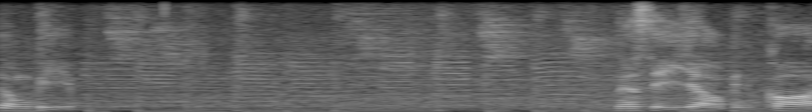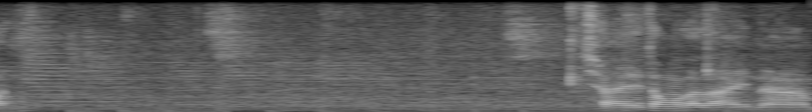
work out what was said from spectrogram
ต้องบีบ เนื้อสีจะออกเป็นก้อน ใช้ต้องละลายน้ำ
